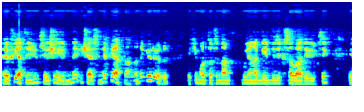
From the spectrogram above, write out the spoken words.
e, fiyatın yükseliş eğiliminde içerisinde fiyatlandığını görüyoruz. Ekim ortasından bu yana bir dizi kısa vadeli yüksek e,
